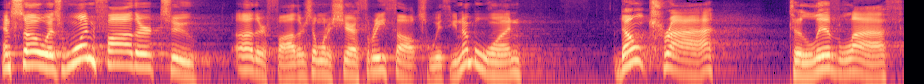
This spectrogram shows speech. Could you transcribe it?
And so, as one father to other fathers, I want to share three thoughts with you. Number one, don't try to live life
